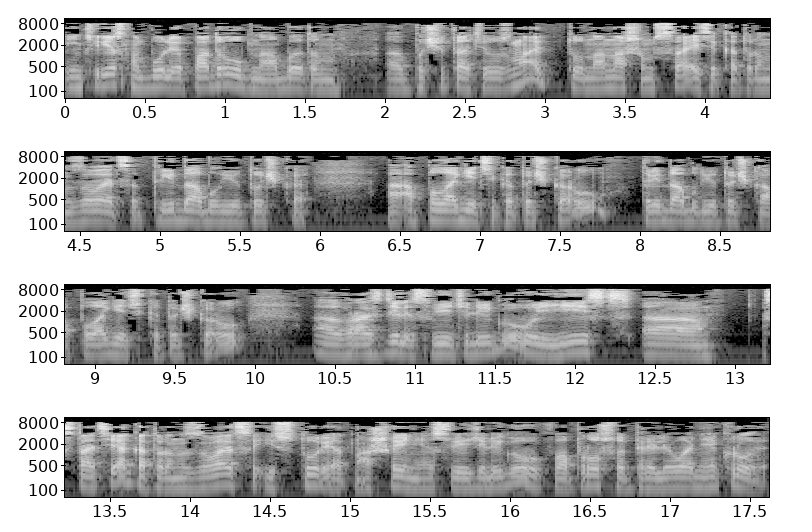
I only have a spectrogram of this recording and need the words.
интересно более подробно об этом почитать и узнать, то на нашем сайте, который называется www apologetica.ru, www.apologetica.ru, в разделе «Свидетели Иеговы» есть статья, которая называется «История отношения свидетелей Иеговы к вопросу о переливании крови».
